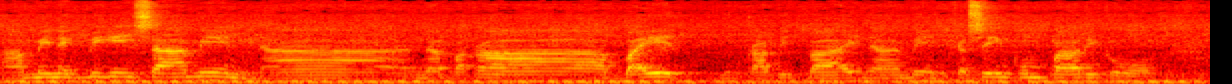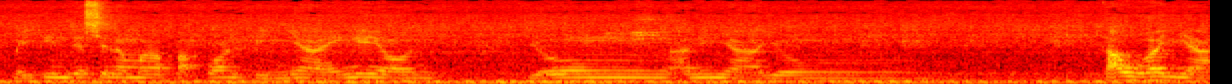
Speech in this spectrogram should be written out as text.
Ah, may nagbigay sa amin na napakabait yung kapitbahay namin. Kasi yung kumpare ko, may tinda silang mga pakwan, pinya. Eh ngayon, yung ano niya, yung tauhan niya,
